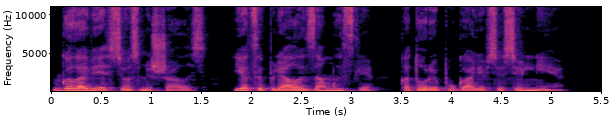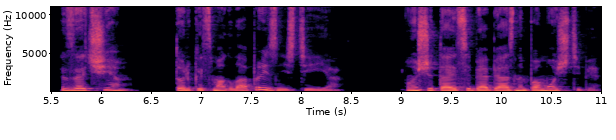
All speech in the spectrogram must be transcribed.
В голове все смешалось. Я цеплялась за мысли, которые пугали все сильнее. «Зачем?» – только и смогла произнести я. «Он считает себя обязанным помочь тебе.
